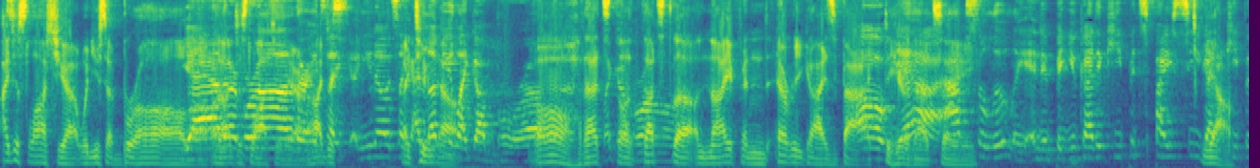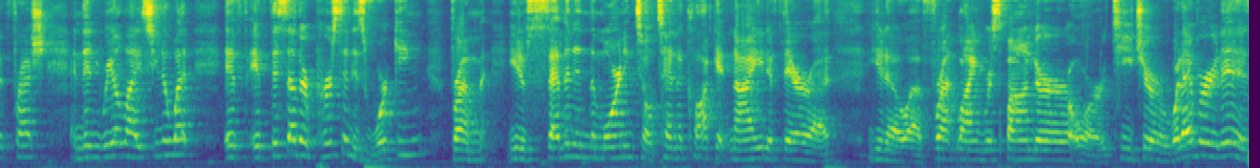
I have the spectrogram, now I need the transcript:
I just lost you out when you said bra. yeah, I just lost you brother. there. I It's just- like you know, it's like I, tuned love you like a bro. Oh, that's like the that's the knife in every guy's back Oh to hear yeah, that saying. absolutely. And it, but you got to keep it spicy. You got to Yeah. keep it fresh, and then realize, you know what? If if this other person is working from you know seven in the morning till ten o'clock at night, if they're a you know a frontline responder or teacher or whatever it is,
